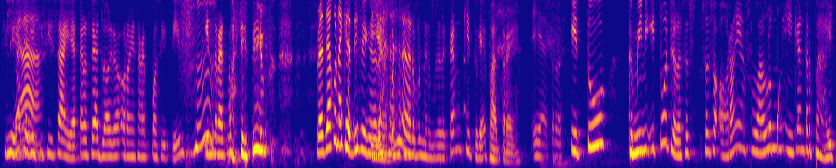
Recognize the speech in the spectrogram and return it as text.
dilihat Ya. dari sisi saya karena saya adalah orang yang sangat positif, internet positif. Berarti aku negatif ya Iya, benar benar benar kan gitu kayak baterai. Iya, terus. Itu Gemini itu adalah ses- seseorang yang selalu menginginkan terbaik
